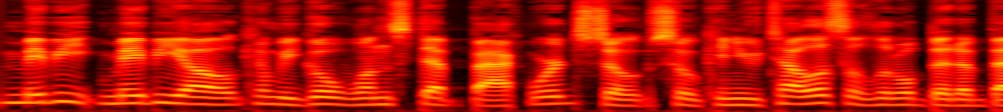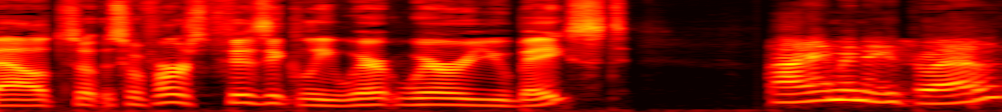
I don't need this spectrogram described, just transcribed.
maybe maybe I'll can we go one step backwards? So so can you tell us a little bit about so so first physically where where are you based? I'm in Israel.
